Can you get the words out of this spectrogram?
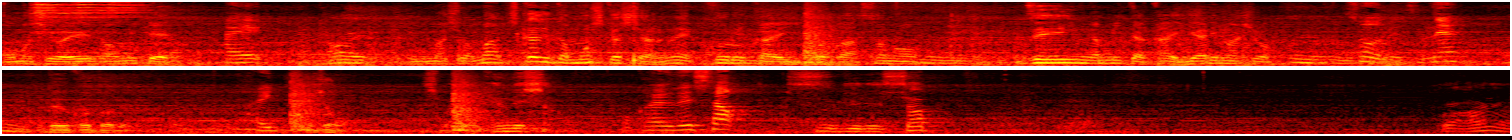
面白い映画を見て。はい。はい。いきましょう。まあ近々もしかしたらね来る会とかその、全員が見た回やりましょう、うんうん。そうですね。ということで。はい。以上。柴田健でした。おかゆでした。杉でした。これあれや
